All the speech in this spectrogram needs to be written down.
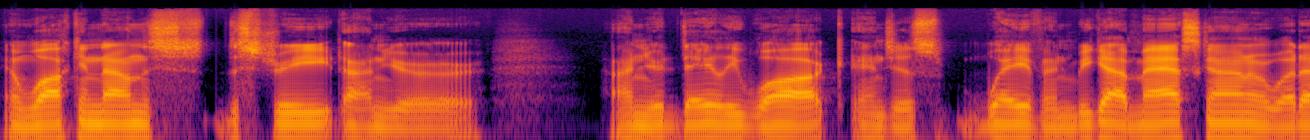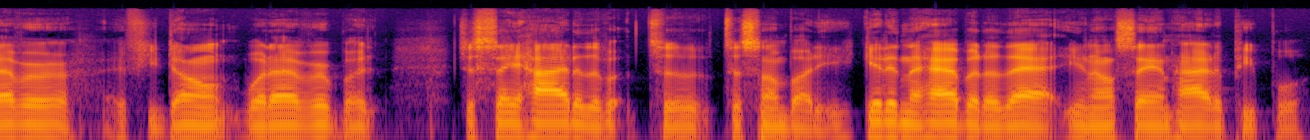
and walking down the, the street on your on your daily walk and just waving we got masks on or whatever if you don't whatever but just say hi to the to to somebody. Get in the habit of that, you know, saying hi to people.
